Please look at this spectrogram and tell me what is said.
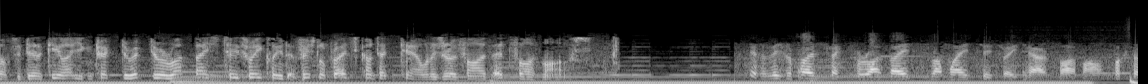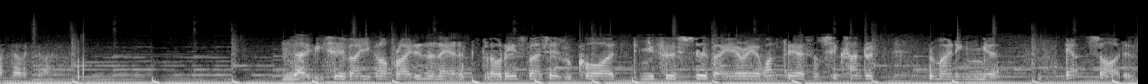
Foxtrot Delta Kilo, you can track direct to a right base 23 cleared at visual approach, contact tower 105 at 5 miles. If official approach, track for right base, runway 23 tower at 5 miles. Foxtrot Delta Kilo. Navy survey, you can operate in and out of controlled airspace as required in your first survey area, 1,600, remaining uh, outside of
